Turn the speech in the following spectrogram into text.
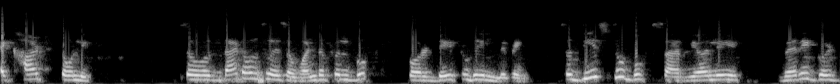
Eckhart Tolle. So that also is a wonderful book for day-to-day living. So these two books are really very good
